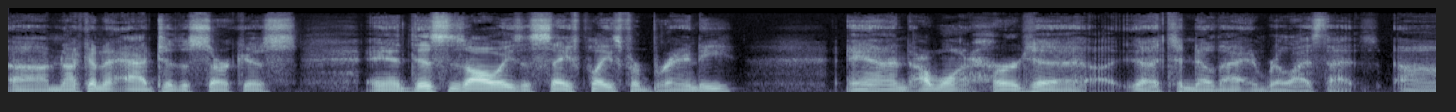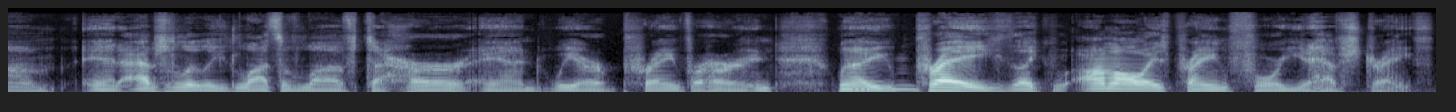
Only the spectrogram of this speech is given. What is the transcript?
Uh, I'm not going to add to the circus, and this is always a safe place for Brandy, and I want her to uh, to know that and realize that. Um, and absolutely lots of love to her, and we are praying for her. And when you pray, like I'm always praying for you to have strength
